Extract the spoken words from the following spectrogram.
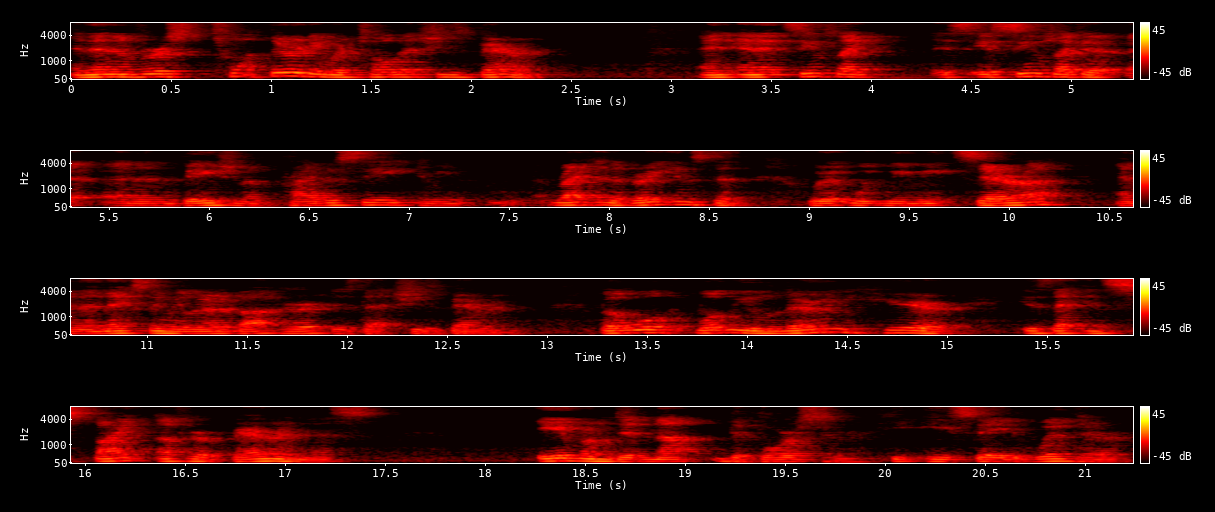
And then in verse 30, we're told that she's barren. And, and it seems like it, it seems like a, a, an invasion of privacy. I mean, right at the very instant we, we, we meet Sarah, and the next thing we learn about her is that she's barren. But what, what we learn here is that in spite of her barrenness, Abram did not divorce her. He, he stayed with her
